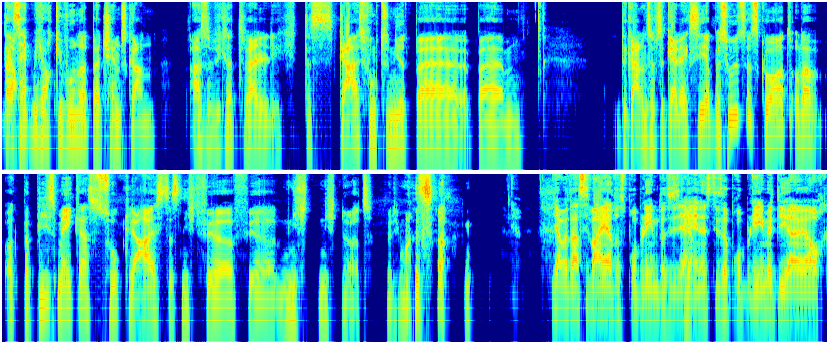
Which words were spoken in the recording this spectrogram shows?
das ja. hätte mich auch gewundert bei James Gunn. Also wie gesagt, weil ich, das klar, es funktioniert bei, bei The Guardians of the Galaxy, aber bei Suicide Squad oder bei Peacemakers so klar ist das nicht für, für nicht, nicht Nerds, würde ich mal sagen. Ja, aber das war ja das Problem. Das ist ja, ja. eines dieser Probleme, die er ja auch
